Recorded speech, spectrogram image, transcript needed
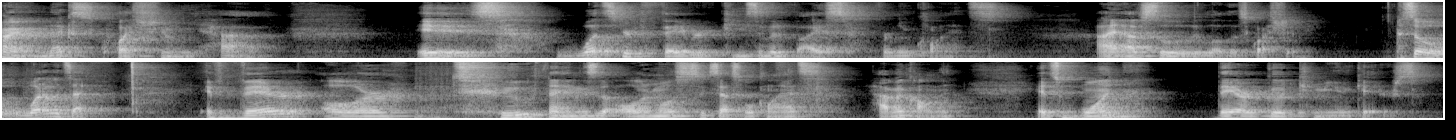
All right, next question we have is what's your favorite piece of advice for new clients? I absolutely love this question. So, what I would say if there are two things that all our most successful clients have in common, it's one, they are good communicators.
